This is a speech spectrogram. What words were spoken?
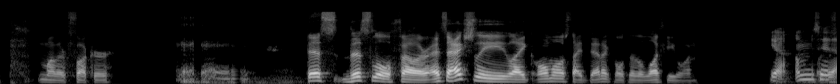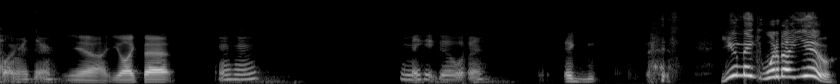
f- motherfucker. This this little feller. It's actually like almost identical to the lucky one. Yeah, I'm gonna say that one right there. Yeah, you like that? Mm-hmm. Make it go away. Ig- you make what about you?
